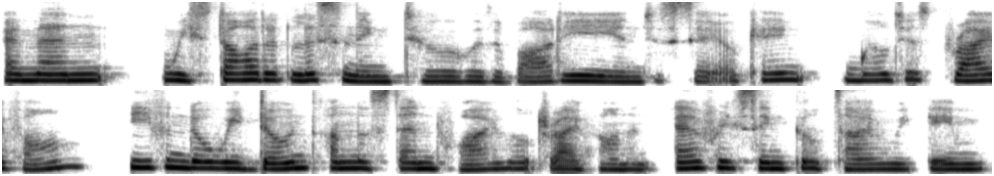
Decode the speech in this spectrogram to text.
And then we started listening to the body and just say, okay, we'll just drive on. Even though we don't understand why, we'll drive on. And every single time we came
